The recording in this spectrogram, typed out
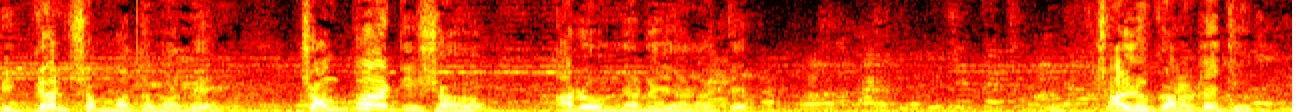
বিজ্ঞানসম্মতভাবে চম্পাহাটি সহ আরও অন্যান্য জায়গাতে চালু করাটা জরুরি।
